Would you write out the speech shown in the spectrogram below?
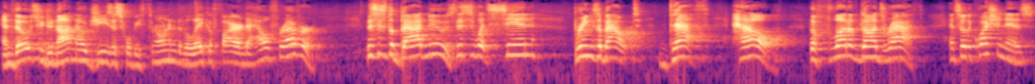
And those who do not know Jesus will be thrown into the lake of fire into hell forever. This is the bad news. This is what sin brings about. Death, hell, the flood of God's wrath. And so the question is,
